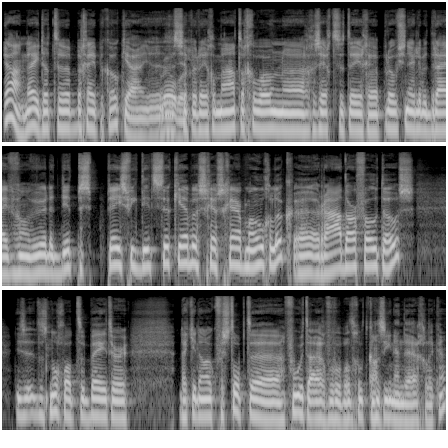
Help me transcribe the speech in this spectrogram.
Ja, nee, dat eh, begreep ik ook, ja. Geweldig. Ze hebben regelmatig gewoon eh, gezegd ze tegen professionele bedrijven... van we willen dit specifiek dit stukje hebben, scherp, scherp mogelijk. Eh, radarfoto's. Dus het is nog wat beter dat je dan ook verstopte voertuigen bijvoorbeeld goed kan zien en dergelijke.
